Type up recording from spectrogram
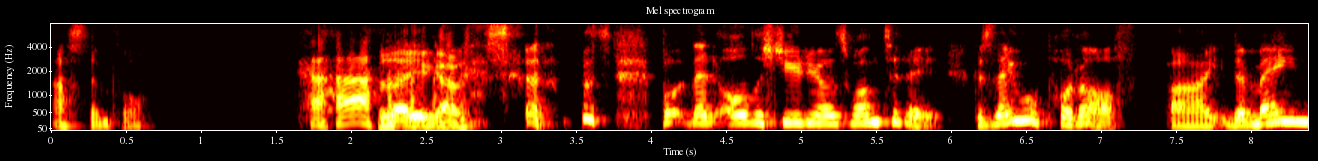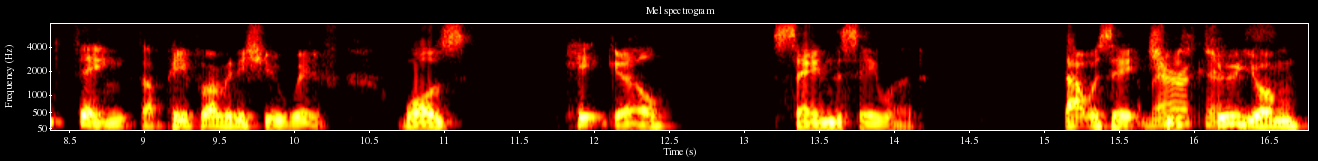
asked them for. So there you go. but then all the studios wanted it because they were put off by the main thing that people have an issue with was Hit Girl saying the C word. That was it. She was too young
